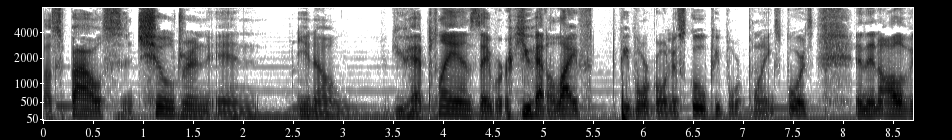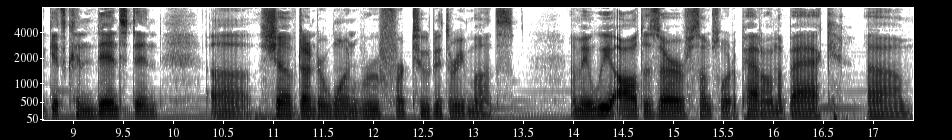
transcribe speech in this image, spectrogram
a spouse and children and you know you had plans they were you had a life people were going to school people were playing sports and then all of it gets condensed and uh, shoved under one roof for two to three months. I mean we all deserve some sort of pat on the back um,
